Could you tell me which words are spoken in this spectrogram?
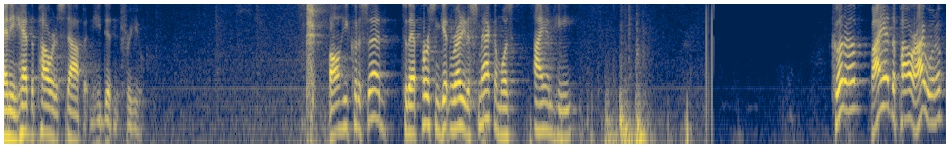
And he had the power to stop it, and he didn't for you. All he could have said to that person getting ready to smack him was, I am he. Could have. If I had the power, I would have.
